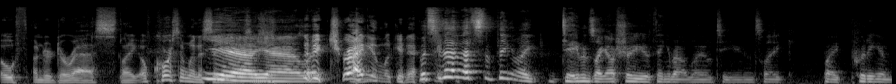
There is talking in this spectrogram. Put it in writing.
oath under duress. Like, of course I'm going to say Yeah, yes. Yeah, a like- dragon looking at. But see that that's the thing. Like Daemon's like, I'll show you a thing about loyalty, and it's like by putting a,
